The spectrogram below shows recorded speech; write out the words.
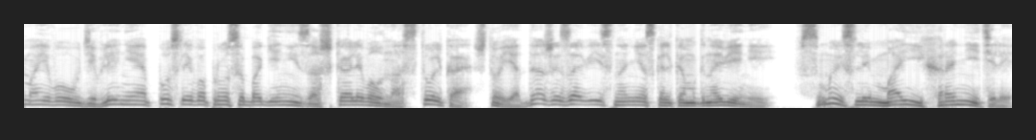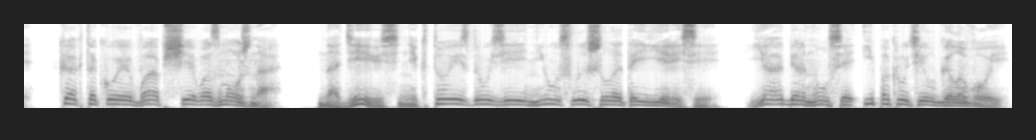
моего удивления после вопроса богини зашкаливал настолько, что я даже завис на несколько мгновений. В смысле мои хранители? Как такое вообще возможно? Надеюсь, никто из друзей не услышал этой ереси. Я обернулся и покрутил головой.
